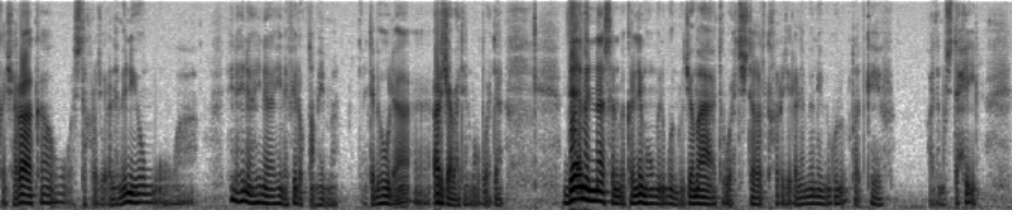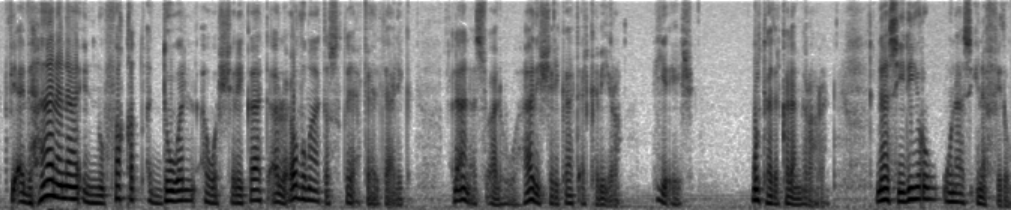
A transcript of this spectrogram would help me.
كشراكة واستخرجوا الألمنيوم وهنا هنا هنا هنا في نقطة مهمة. انتبهوا لها أرجع بعدين الموضوع ده. دائما الناس لما أكلمهم نقول له جماعة تروح تشتغل تخرج الألمنيوم يقولوا طيب كيف؟ هذا مستحيل. في أذهاننا أنه فقط الدول أو الشركات العظمى تستطيع فعل ذلك. الآن السؤال هو هذه الشركات الكبيرة هي إيش؟ قلت هذا الكلام مرارا. ناس يديروا وناس ينفذوا.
